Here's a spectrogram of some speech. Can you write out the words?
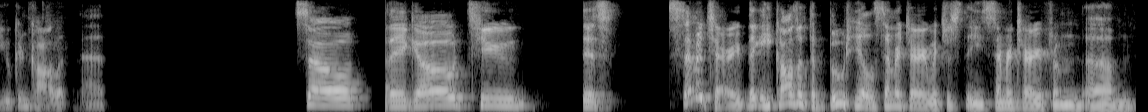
You can call it that. So they go to this cemetery. He calls it the Boot Hill Cemetery, which is the cemetery from um,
